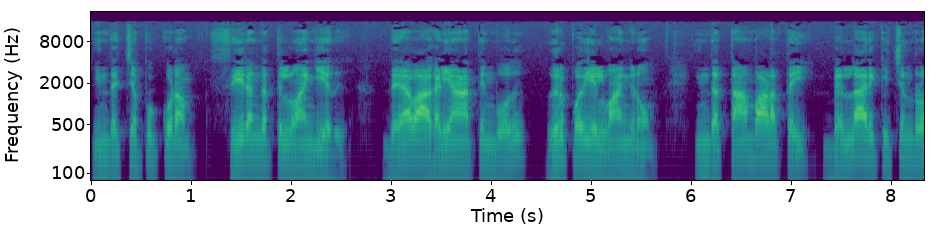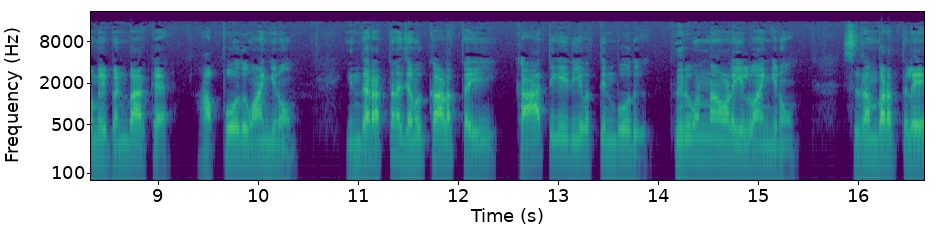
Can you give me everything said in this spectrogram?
இந்த செப்புக்குடம் ஸ்ரீரங்கத்தில் வாங்கியது. தேவா கல்யாணத்தின் போது திருப்பதியில் வாங்கினோம். இந்த தாம்பாளத்தை பெல்லாரிக்கு சென்றோமே பெண் பார்க்க அப்போது வாங்கினோம். இந்த ரத்தன ஜமுக்காலத்தை கார்த்திகை தீபத்தின் போது திருவண்ணாமலையில் வாங்கினோம். சிதம்பரத்திலே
